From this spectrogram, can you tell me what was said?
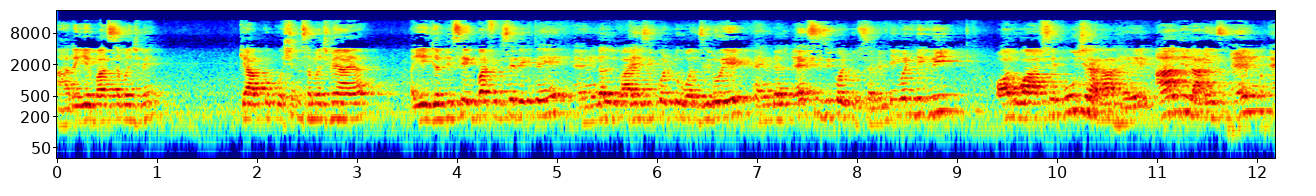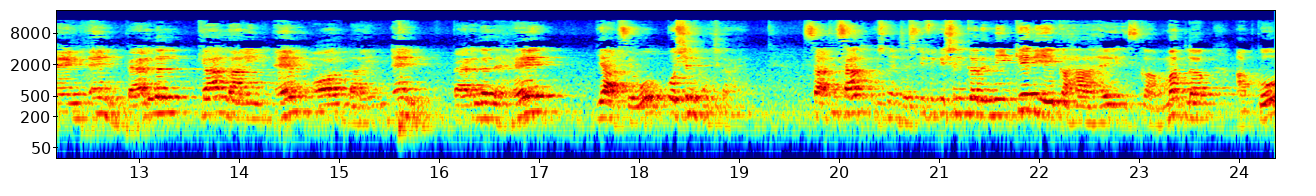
आ रही है बात समझ में? क्या आपको क्वेश्चन समझ में आया? आइए जल्दी से एक बार फिर से देखते हैं। Angle y is equal to one zero eight angle x is equal to seventy one degree और वो आपसे पूछ रहा है are the line M and N parallel क्या लाइन एम और लाइन एन पैरेलल है? ये आपसे वो क्वेश्चन पूछ रहा है। साथ ही साथ उसने जस्टिफिकेशन करने के लिए कहा है, इसका मतलब आपको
